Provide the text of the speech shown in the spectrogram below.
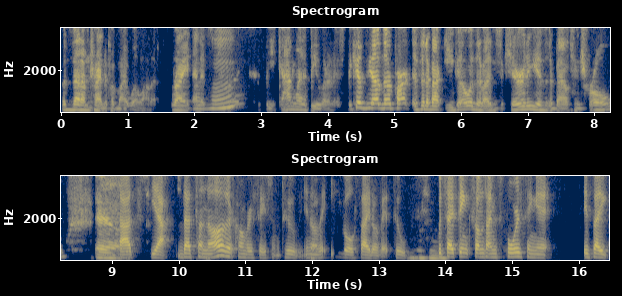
but then I'm trying to put my will on it. Right. And it's just Mhm. like, but you gotta let it be what it is. Because the other part, is it about ego? Is it about insecurity? Is it about control? And that's yeah that's another conversation too you know Yeah. the ego side of it too Mhm. which i think sometimes forcing it is like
